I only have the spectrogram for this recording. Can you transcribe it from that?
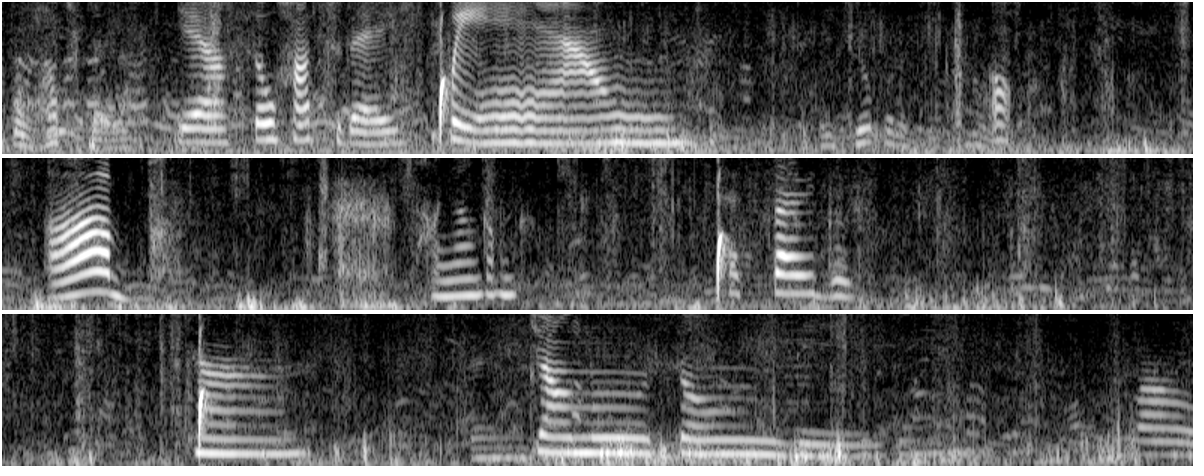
So hot today. Yeah, so hot today. 어. 아, 방향 감각 진짜. 햇살 그. 짠. 점무 송디. 와우.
